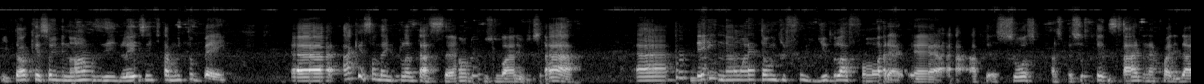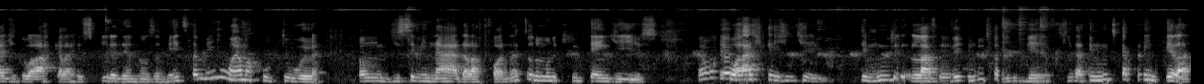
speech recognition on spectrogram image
Então, a questão de normas e leis, a gente está muito bem. É, a questão da implantação do usuário usar, ah, também não é tão difundido lá fora. É, a, pessoas, as pessoas pensarem na qualidade do ar que ela respira dentro dos ambientes também não é uma cultura tão disseminada lá fora. Não é todo mundo que entende isso. Então, eu acho que a gente tem muito lá, eu vejo muito que ainda tem muito que aprender lá.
